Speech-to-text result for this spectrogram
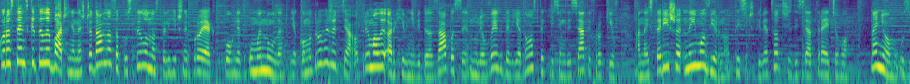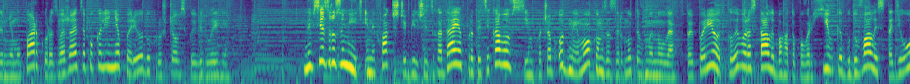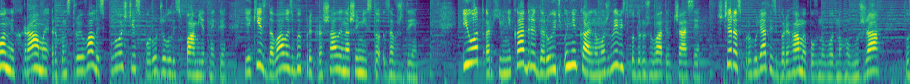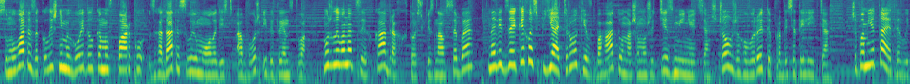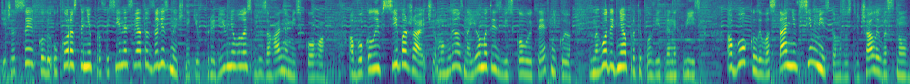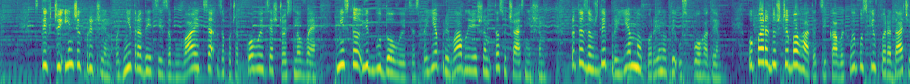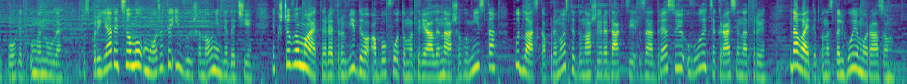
Коростенське телебачення нещодавно запустило ностальгічний проект Погляд у минуле, в якому друге життя отримали архівні відеозаписи нульових, 90-х, 80-х років, а найстаріше неймовірно 1963-го. На ньому у зимньому парку розважається покоління періоду хрущовської відлиги. Не всі зрозуміють, і не факт, що більшість згадає, проте цікаво всім, хоча б одним оком зазирнути в минуле, в той період, коли виростали багатоповерхівки, будувались стадіони, храми, реконструювались площі, споруджувались пам'ятники, які, здавалось би, прикрашали наше місто завжди. І от архівні кадри дарують унікальну можливість подорожувати в часі, ще раз прогулятись берегами повноводного вужа, посумувати за колишніми гойдалками в парку, згадати свою молодість або ж і дитинство. Можливо, на цих кадрах хтось впізнав себе. Навіть за якихось 5 років багато у нашому житті змінюється. Що вже говорити про десятиліття? Чи пам'ятаєте ви ті часи, коли у Коростені професійне свято залізничників прирівнювалось до загальноміського? Або коли всі бажаючі могли ознайомитись з військовою технікою з нагоди Дня протиповітряних військ? Або коли востаннє всім містом зустрічали весну? Тих чи інших причин одні традиції забуваються, започатковується щось нове. Місто відбудовується, стає привабливішим та сучаснішим. Проте завжди приємно поринути у спогади. Попереду ще багато цікавих випусків передачі Погляд у минуле. Посприяти цьому можете і ви, шановні глядачі. Якщо ви маєте ретро-відео або фотоматеріали нашого міста, будь ласка, приносьте до нашої редакції за адресою вулиця Красіна 3. Давайте поностальгуємо разом.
